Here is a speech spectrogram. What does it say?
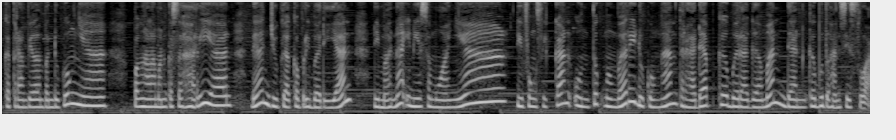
keterampilan pendukungnya, pengalaman keseharian, dan juga kepribadian, di mana ini semuanya difungsikan untuk memberi dukungan terhadap keberagaman dan kebutuhan siswa.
